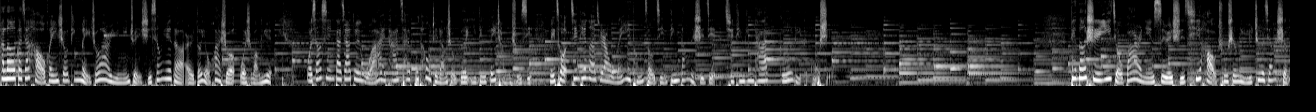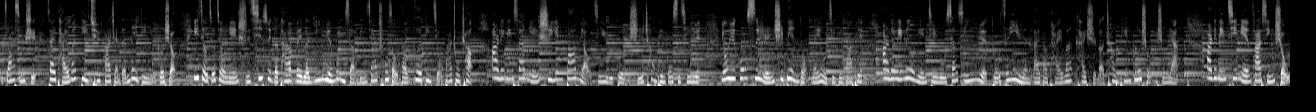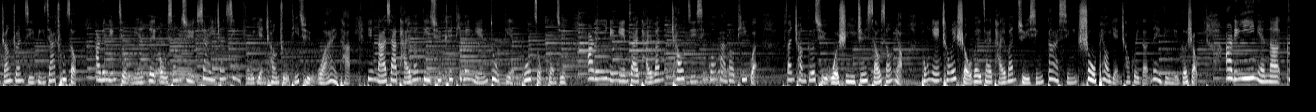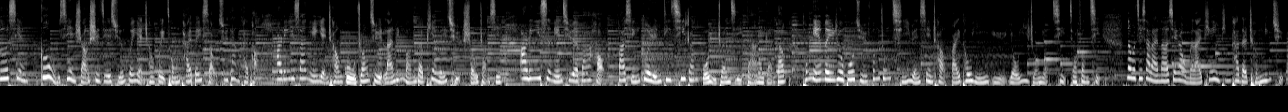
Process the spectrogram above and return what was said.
Hello，大家好，欢迎收听每周二与您准时相约的《耳朵有话说》，我是王悦。我相信大家对我爱他猜不透这两首歌一定非常的熟悉。没错，今天呢，就让我们一同走进叮当的世界，去听听他歌里的故事。叮当是一九八二年四月十七号出生于浙江省嘉兴市，在台湾地区发展的内地女歌手。一九九九年，十七岁的她为了音乐梦想离家出走到各地酒吧驻唱。二零零三年，试音八秒即与滚石唱片公司签约，由于公司人事变动，没有机会发片。二零零六年，进入相信音乐，独自一人来到台湾，开始了唱片歌手的生涯。二零零七年发行首张专辑《离家出走》，二零零九年为偶像剧《下一站幸福》演唱主题曲《我爱他》，并拿下台湾地区 KTV 年度点播总冠军。二零一零年在台湾超级星光大道踢馆。翻唱歌曲《我是一只小小鸟》，同年成为首位在台湾举行大型售票演唱会的内地女歌手。二零一一年呢，歌线歌舞线上世界巡回演唱会从台北小巨蛋开跑。二零一三年演唱古装剧《兰陵王》的片尾曲《手掌心》。二零一四年七月八号发行个人第七张国语专辑《敢爱敢当》，同年为热播剧《风中奇缘》献唱《白头吟》。与有一种勇气叫放弃。那那么接下来呢，先让我们来听一听他的成名曲吧。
